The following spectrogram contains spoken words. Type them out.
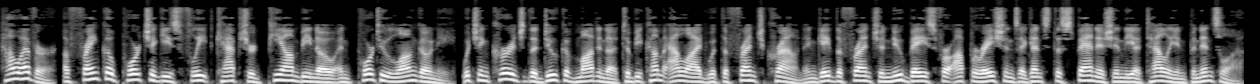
However, a Franco-Portuguese fleet captured Piombino and Porto Longone, which encouraged the Duke of Modena to become allied with the French crown and gave the French a new base for operations against the Spanish in the Italian peninsula.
